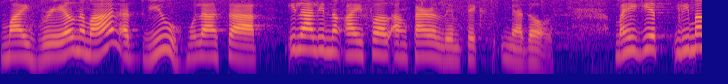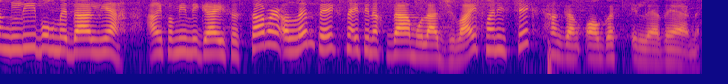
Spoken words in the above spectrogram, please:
May braille naman at view mula sa ilalim ng Eiffel ang Paralympics medals. Mahigit 5,000 medalya ang ipamimigay sa Summer Olympics na itinakda mula July 26 hanggang August 11.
